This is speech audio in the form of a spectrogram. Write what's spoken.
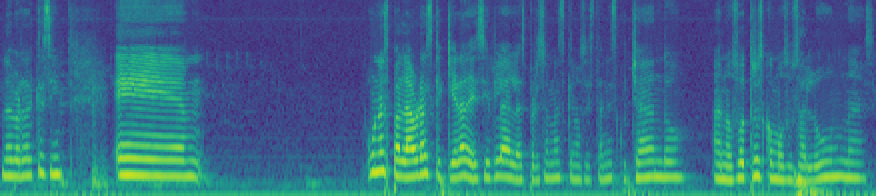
La verdad que sí. Eh, unas palabras que quiera decirle a las personas que nos están escuchando, a nosotros como sus alumnas.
